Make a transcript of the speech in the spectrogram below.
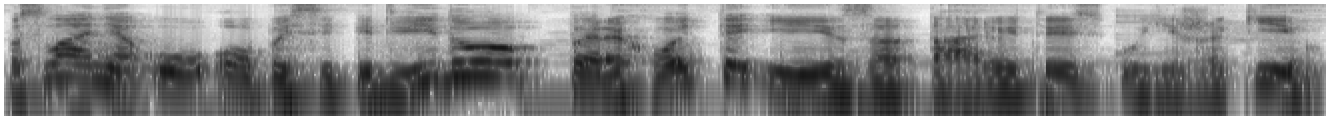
Посилання у описі під відео. Переходьте і затарюйтесь у їжаків.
